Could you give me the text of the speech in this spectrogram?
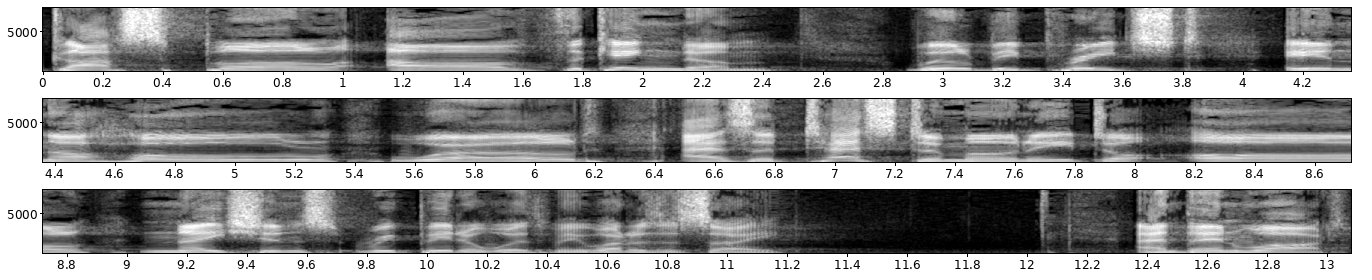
gospel of the kingdom will be preached in the whole world as a testimony to all nations. Repeat it with me. What does it say? And then what?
